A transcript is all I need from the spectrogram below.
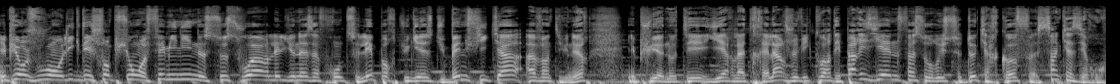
Et puis on joue en Ligue des Champions féminines. Ce soir, les Lyonnaises affrontent les Portugaises du Benfica à 21h. Et puis à noter hier la très large victoire des Parisiennes face aux Russes de Kharkov 5 à 0.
